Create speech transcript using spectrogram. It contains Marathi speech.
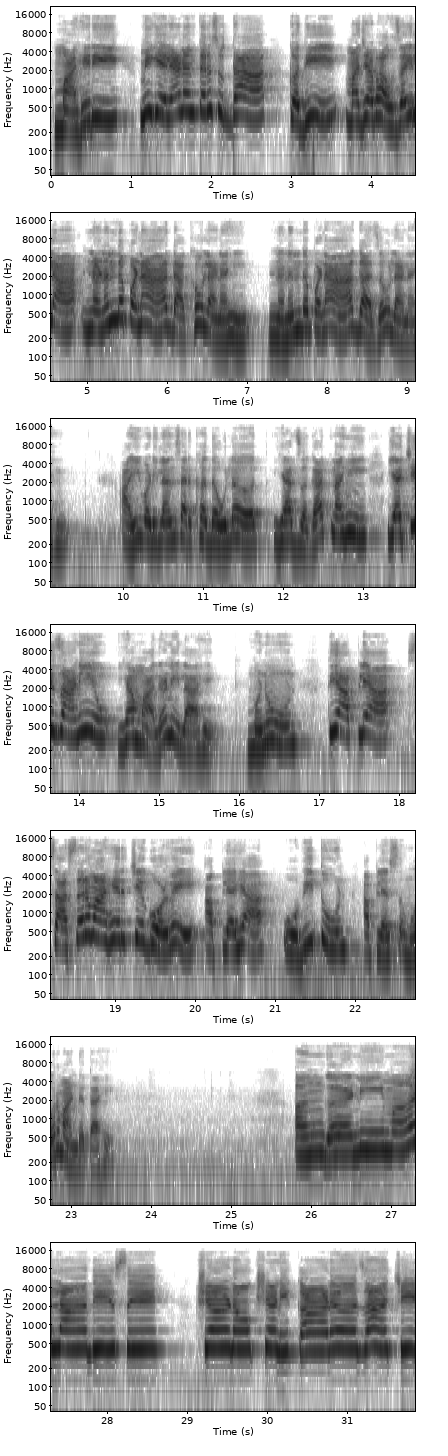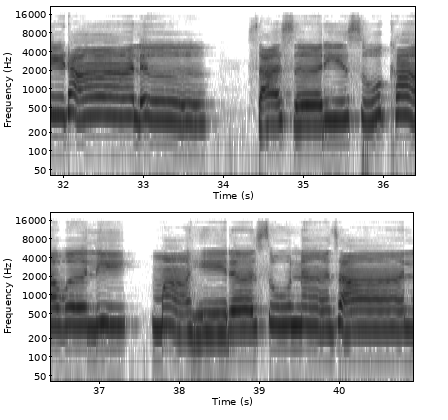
माहेरी मी गेल्यानंतर सुद्धा कधी माझ्या भाऊजाईला नणंदपणा दाखवला नाही नणंदपणा गाजवला नाही. आई वडिलांसारखं दौलत ह्या जगात नाही याची जाणीव ह्या मालणीला आहे. म्हणून ती आपल्या सासर माहेरचे गोळवे आपल्या ह्या ओवीतून आपल्यासमोर मांडत आहे. अंगणी मला दिसे क्षणोक्षणी काळजाची ढा सासरी सुखावली माहेर सुन झाल.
